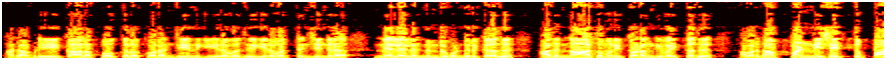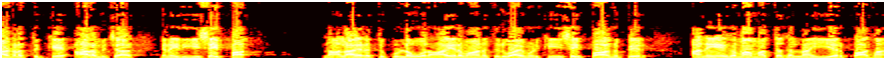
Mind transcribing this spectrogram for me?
அது அப்படி காலப்போக்கில் குறைஞ்சு இன்னைக்கு இருபது இருபத்தஞ்சுங்கிற நிலையில நின்று கொண்டிருக்கிறது. அது நாதமுனி தொடங்கி வைத்தது. அவர்தான் பண்ணிசைத்து பாடுறதுக்கே ஆரம்பிச்சார். ஏன்னா இது இசைப்பா. நாலாயிரத்துக்குள்ள ஒரு ஆயிரமான திருவாய்மொழிக்கு இசைப்பான்னு பேர். அநேகமா மத்ததெல்லாம் இயற்பாதான்.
